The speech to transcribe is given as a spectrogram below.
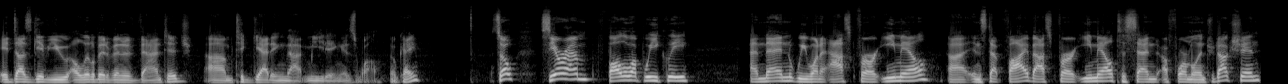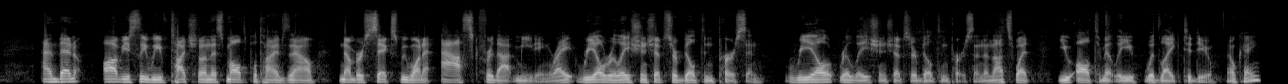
it does give you a little bit of an advantage um, to getting that meeting as well. Okay. So, CRM, follow up weekly, and then we want to ask for our email. Uh, in step five, ask for our email to send a formal introduction. And then obviously, we've touched on this multiple times now. Number six, we want to ask for that meeting, right? Real relationships are built in person. Real relationships are built in person. And that's what you ultimately would like to do. Okay.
